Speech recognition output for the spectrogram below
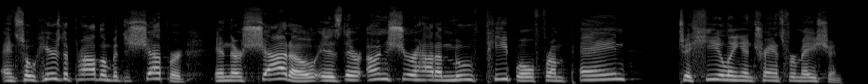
And so here's the problem with the shepherd in their shadow is they're unsure how to move people from pain to healing and transformation.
